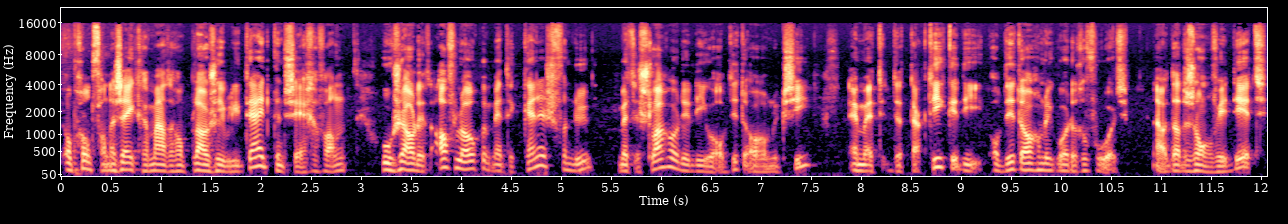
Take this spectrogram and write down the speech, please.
op grond van een zekere mate van plausibiliteit kunt zeggen van hoe zou dit aflopen met de kennis van nu, met de slagorde die we op dit ogenblik zien en met de tactieken die op dit ogenblik worden gevoerd. Nou, dat is ongeveer dit.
